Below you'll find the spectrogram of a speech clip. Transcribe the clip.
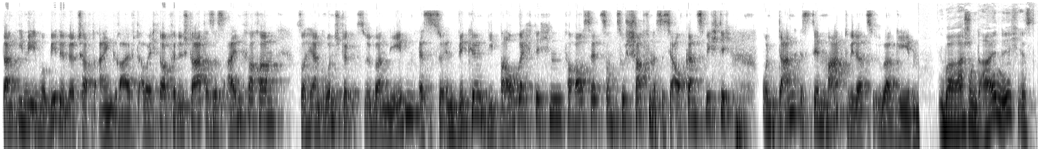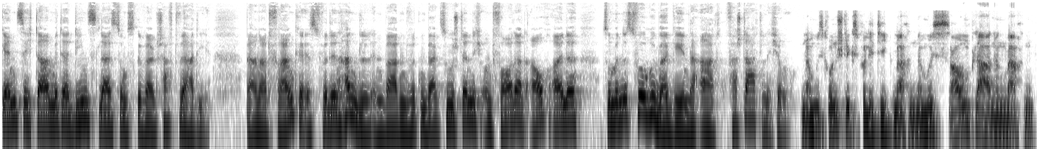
dann in die Immobilienwirtschaft eingreift. Aber ich glaube, für den Staat ist es einfacher, solch ein Grundstück zu übernehmen, es zu entwickeln, die baurechtlichen Voraussetzungen zu schaffen. Das ist ja auch ganz wichtig. Und dann es dem Markt wieder zu übergeben. Überraschend einig ist Gent da mit der Dienstleistungsgewerkschaft Verdi. Bernhard Franke ist für den Handel in Baden-Württemberg zuständig und fordert auch eine zumindest vorübergehende Art Verstaatlichung. Man muss Grundstückspolitik machen, man muss Raumplanung machen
